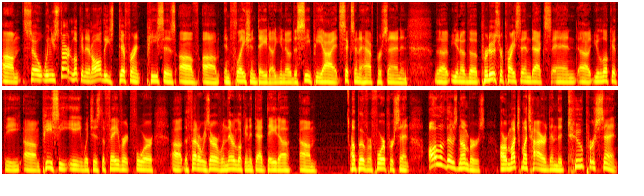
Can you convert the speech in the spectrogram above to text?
Um, so when you start looking at all these different pieces of um, inflation data, you know, the CPI at 6.5%, and the you know the producer price index, and uh, you look at the um, PCE, which is the favorite for uh, the Federal Reserve when they're looking at that data, um, up over four percent. All of those numbers are much much higher than the two percent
